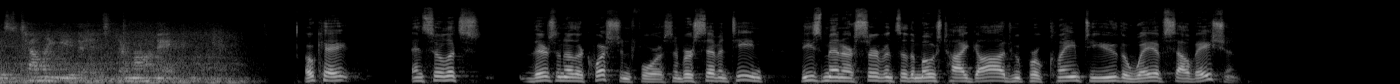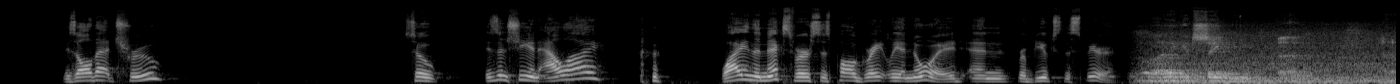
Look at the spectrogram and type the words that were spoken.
is telling you that it's demonic. Okay, and so let's, there's another question for us. In verse 17, these men are servants of the Most High God who proclaim to you the way of salvation. Is all that true? So, isn't she an ally? Why in the next verse is Paul greatly annoyed and rebukes the Spirit? Well, I think it's Satan uh, uh,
